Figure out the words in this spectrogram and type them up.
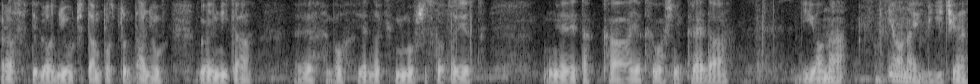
raz w tygodniu, czy tam po sprzątaniu gołębnika, yy, bo jednak mimo wszystko to jest yy, taka jak właśnie kreda i ona, i ona jak widzicie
